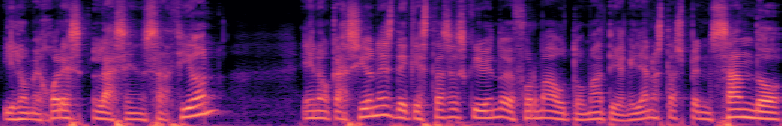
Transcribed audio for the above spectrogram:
y lo mejor es la sensación en ocasiones de que estás escribiendo de forma automática, que ya no estás pensando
